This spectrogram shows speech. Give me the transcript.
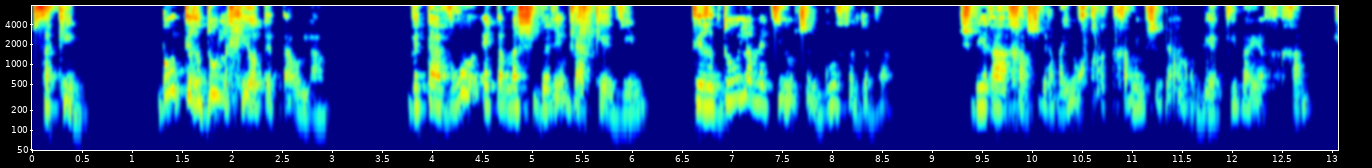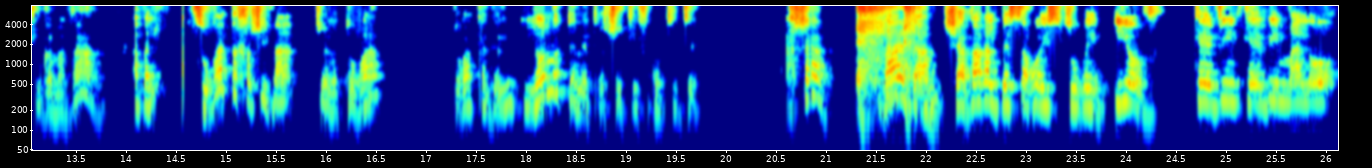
פסקים. בואו תרדו לחיות את העולם, ותעברו את המשברים והכאבים, תרדו למציאות של גוף הדבר. שבירה אחר שבירה, והיו חכמים שגם רבי עקיבא היה חכם, שהוא גם עבר, אבל צורת החשיבה של התורה תורת הגלות לא נותנת רשות לפרוץ את זה. עכשיו, בא אדם שעבר על בשרו איסורים, איוב, כאבים, כאבים, מה לא,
